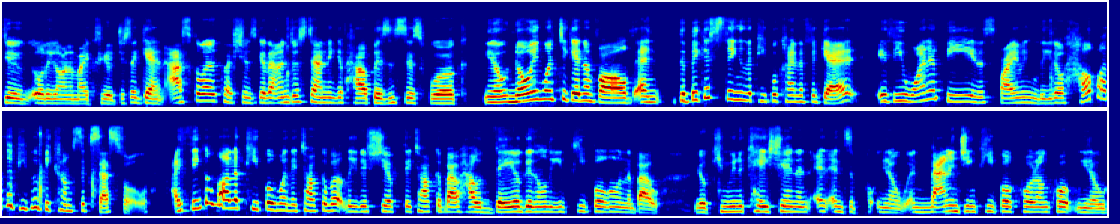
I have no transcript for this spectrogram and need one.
did early on in my career. Just again, ask a lot of questions, get an understanding of how businesses work, you know, knowing when to get involved. And the biggest thing that people kind of forget if you want to be an aspiring leader, help other people become successful. I think a lot of people, when they talk about leadership, they talk about how they are going to lead people and about you know communication and and, and support, you know and managing people quote unquote you know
